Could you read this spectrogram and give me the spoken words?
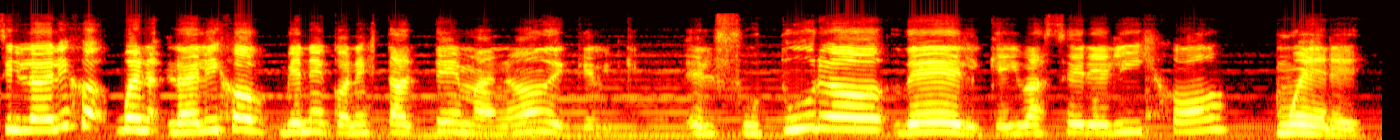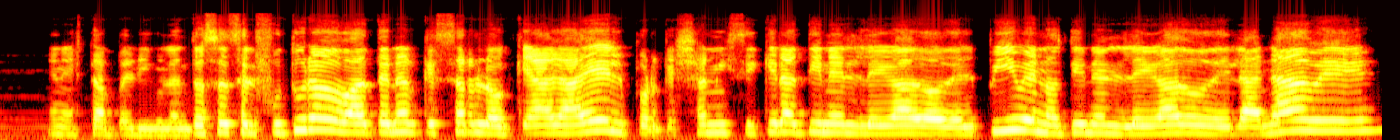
Sí, lo del hijo, bueno, lo del hijo viene con este tema, ¿no? De que el, el futuro de él, que iba a ser el hijo, muere en esta película. Entonces el futuro va a tener que ser lo que haga él, porque ya ni siquiera tiene el legado del pibe, no tiene el legado de la nave.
